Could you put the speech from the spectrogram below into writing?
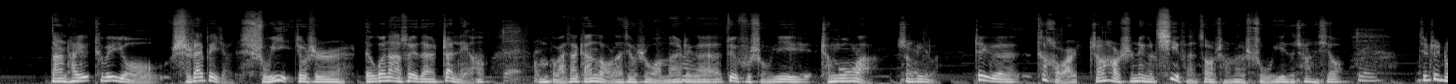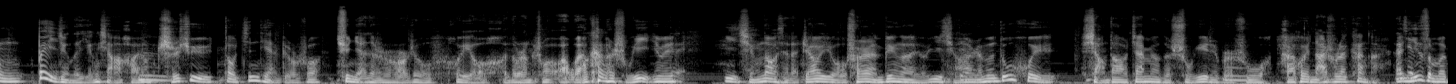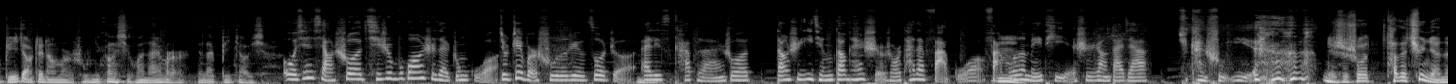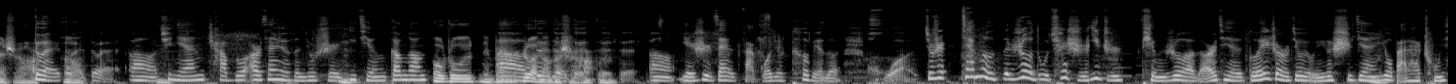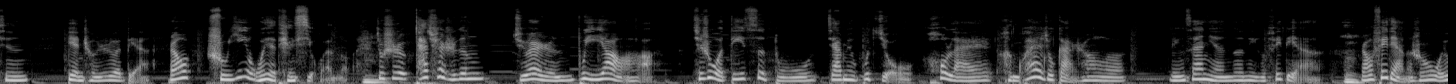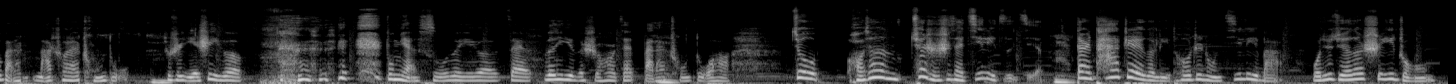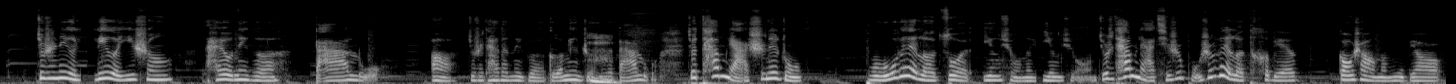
但是它又特别有时代背景，鼠疫就是德国纳粹的占领，对，我们把它赶走了，就是我们这个对付鼠疫成功了，胜利了。这个特好玩，正好是那个气氛造成了鼠疫的畅销。对，就这种背景的影响，好像持续到今天。比如说去年的时候，就会有很多人说啊，我要看看鼠疫，因为。疫情闹起来，只要有传染病啊，有疫情啊，人们都会想到加缪的《鼠疫》这本书，还会拿出来看看。哎，你怎么比较这两本书？你更喜欢哪本？你来比较一下。我先想说，其实不光是在中国，就这本书的这个作者爱丽丝·卡普兰说，当时疫情刚开始的时候，他在法国，法国的媒体也是让大家。去看鼠疫，你是说他在去年的时候？对对对，嗯，去年差不多二三月份，就是疫情刚刚欧洲那边热闹的时候，对对对，嗯，也是在法国就特别的火，就是加缪的热度确实一直挺热的，而且隔一阵儿就有一个事件又把它重新变成热点。然后鼠疫我也挺喜欢的，就是它确实跟局外人不一样啊。其实我第一次读加缪不久，后来很快就赶上了。零三年的那个非典，然后非典的时候，我又把它拿出来重读，就是也是一个 不免俗的一个，在瘟疫的时候再把它重读哈，就好像确实是在激励自己。但是他这个里头这种激励吧，我就觉得是一种，就是那个利厄医生，还有那个达鲁啊，就是他的那个革命者那个达鲁，就他们俩是那种。不为了做英雄的英雄，就是他们俩其实不是为了特别高尚的目标，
